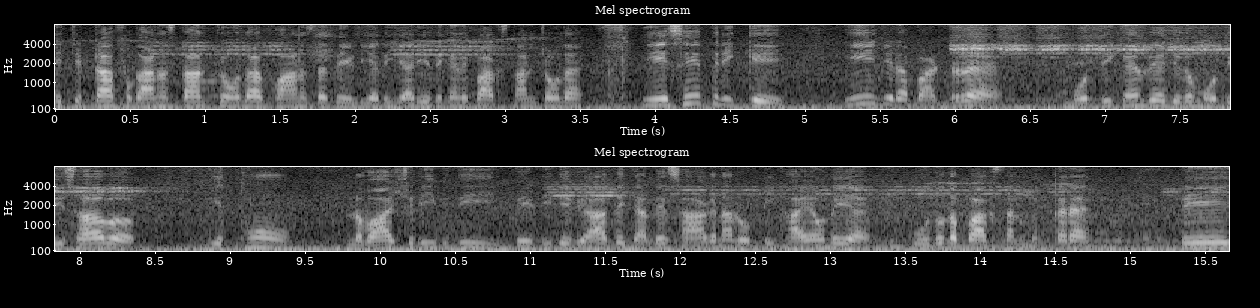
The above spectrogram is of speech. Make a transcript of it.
ਇਹ ਚਿੱਟਾ ਅਫਗਾਨਿਸਤਾਨ ਚ ਆਉਂਦਾ ਅਫਗਾਨਿਸਤਾਨ ਤੇ ਇੰਡੀਆ ਦੀ ਜਾ ਰਹੀ ਹੈ ਤੇ ਕਹਿੰਦੇ ਪਾਕਿਸਤਾਨ ਚ ਆਉਂਦਾ ਇਸੇ ਤਰੀਕੇ ਇਹ ਜਿਹੜਾ ਬਾਰਡਰ ਹੈ ਮੋਦੀ ਕਹਿੰਦੇ ਆ ਜਦੋਂ ਮੋਦੀ ਸਾਹਿਬ ਇੱਥੋਂ ਨਵਾਜ਼ ਸ਼ਰੀਫ ਦੀ ਬੇਟੀ ਦੇ ਵਿਆਹ ਤੇ ਜਾਂਦੇ ਸਾਗ ਨਾਲ ਰੋਟੀ ਖਾ ਆਉਂਦੇ ਆ ਉਦੋਂ ਤਾਂ ਪਾਕਿਸਤਾਨ ਮਿੱਤਰ ਹੈ। ਤੇ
